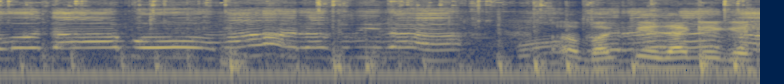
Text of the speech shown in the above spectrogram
એવો દાબો મારગ વિરા ભક્તિ જાગી ગઈ.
